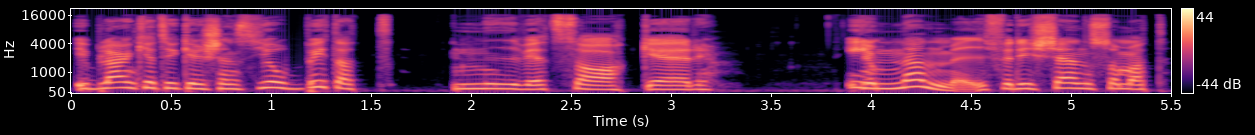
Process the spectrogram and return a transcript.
Ibland kan jag tycka det känns jobbigt att ni vet saker innan mig. För det känns som att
